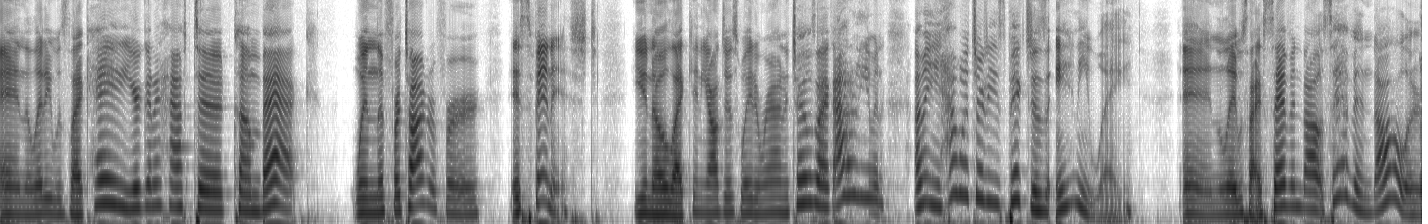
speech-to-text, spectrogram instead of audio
and the lady was like hey you're gonna have to come back when the photographer is finished you know like can y'all just wait around and trey was like i don't even i mean how much are these pictures anyway and the lady was like seven dollars seven dollars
